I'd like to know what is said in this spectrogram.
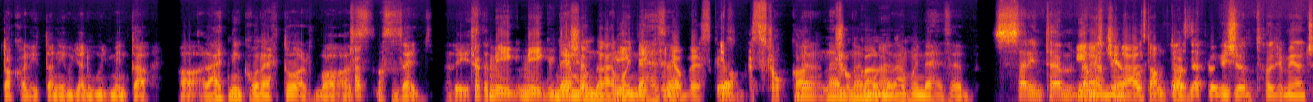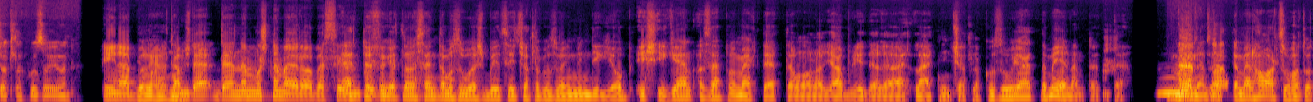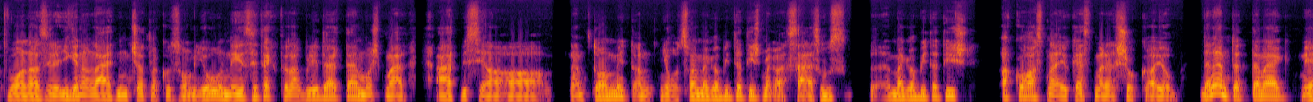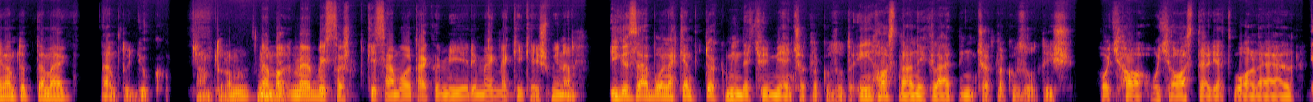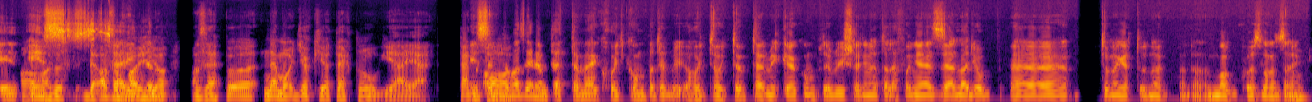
takarítani ugyanúgy, mint a, a Lightning konnektorba, az, csak, az az egy rész. Csak Tehát még, még ügyesebb, nem mondanám, még hogy nehezebb. Eszköz, ez sokkal, de nem, sokkal nem mondanám, nem. hogy nehezebb. Szerintem Én nem ezt csináltam. Az Apple vision hogy milyen csatlakozó jön. Én ebből Jó, éltem, most... de, de nem, most nem erről beszélünk. Ettől hogy... függetlenül szerintem az USB-C csatlakozó még mindig jobb, és igen, az Apple megtette volna, hogy upgrade a Lightning csatlakozóját, de miért nem tette? Mert miért nem tette? Mert harcolhatott volna azért, hogy igen, a Lightning csatlakozóm jó, nézzétek, fel upgrade most már átviszi a, a nem tudom mit, a 80 megabitet is, meg a 120 megabitet is, akkor használjuk ezt, mert ez sokkal jobb. De nem tette meg, miért nem tette meg, nem tudjuk. Nem tudom. Nem, mert biztos kiszámolták, hogy mi éri meg nekik, és mi nem. Igazából nekem tök mindegy, hogy milyen csatlakozót. Én használnék Lightning csatlakozót is, hogyha, hogyha azt terjedt volna el. Én, a, az, az, de az szerintem... a baj, hogy az Apple nem adja ki a technológiáját. Tehát Én a... szerintem azért nem tette meg, hogy, hogy, hogy több termékkel kompatibilis legyen a telefonja, ezzel nagyobb e, tömeget tudnak magukhoz vonzani.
